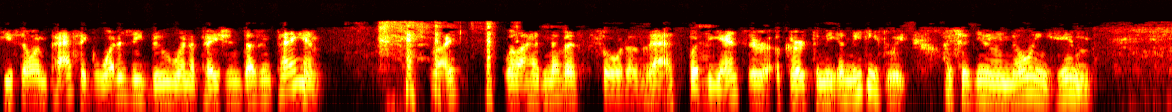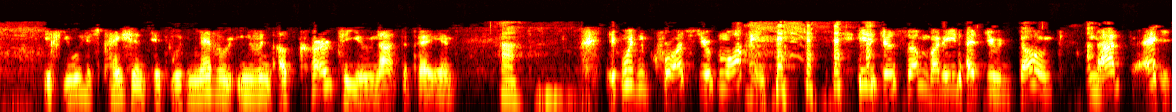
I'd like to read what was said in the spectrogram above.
he's so empathic. What does he do when a patient doesn't pay him? right? Well, I had never thought of that, but the answer occurred to me immediately. I said, you know, knowing him, if you were his patient, it would never even occur to you not to pay him. Huh. It wouldn't cross your mind. He's just somebody that you don't not pay.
